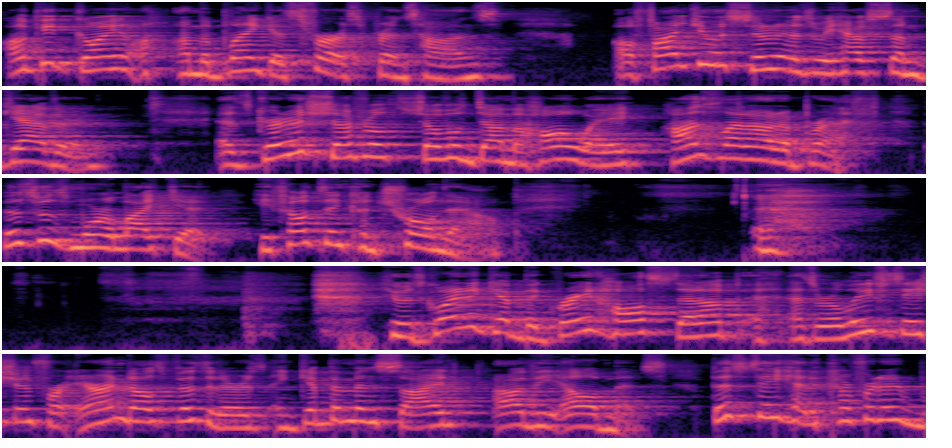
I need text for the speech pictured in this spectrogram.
I'll get going on the blankets first, Prince Hans. I'll find you as soon as we have some gathered. As Gerda shuffled, shuffled down the hallway, Hans let out a breath. This was more like it. He felt in control now. He was going to get the Great Hall set up as a relief station for Arendelle's visitors and get them inside out of the elements. This day had comforted,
